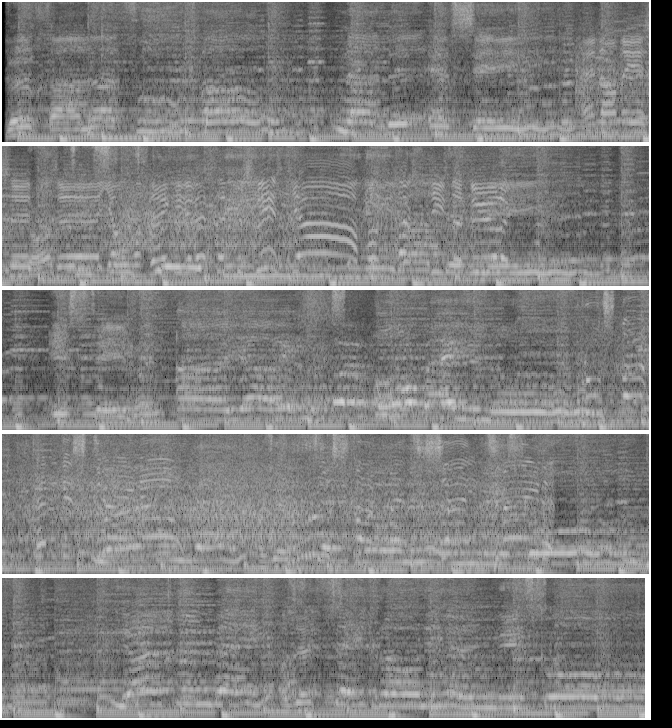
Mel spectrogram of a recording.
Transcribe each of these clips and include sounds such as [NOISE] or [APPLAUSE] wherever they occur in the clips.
We gaan naar voetbal, naar de FC. En dan is het Dat eh, is Jan van Dijk die de wedstrijd beslist. Ja, die fantastisch natuurlijk. Is tegen Ajax of bij een oor. Roestak en het is 2-0. Juichen wij als FC Roestak met Groningen zijn tweede. Juichen wij als FC Groningen weer scoort.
